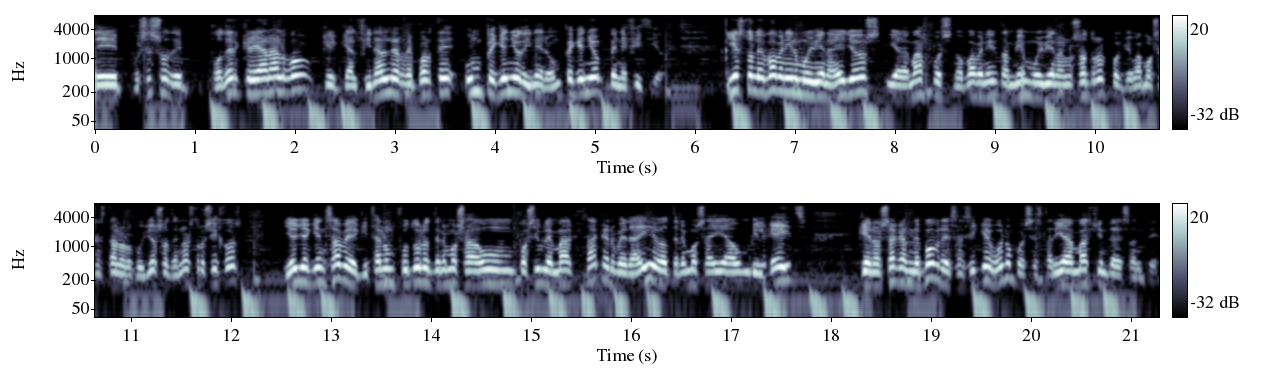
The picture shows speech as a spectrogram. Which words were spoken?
de pues eso, de poder crear algo que, que al final les reporte un pequeño dinero, un pequeño beneficio. Y esto les va a venir muy bien a ellos y además pues nos va a venir también muy bien a nosotros porque vamos a estar orgullosos de nuestros hijos. Y oye, quién sabe, quizá en un futuro tenemos a un posible Mark Zuckerberg ahí o tenemos ahí a un Bill Gates que nos sacan de pobres, así que bueno, pues estaría más que interesante.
